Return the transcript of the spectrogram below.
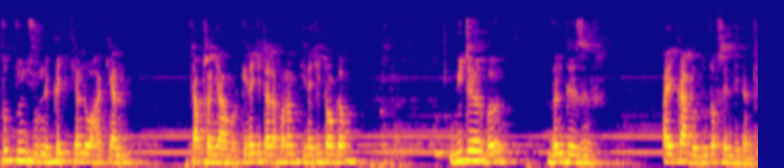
toute une journée këj kenn wax ak kenn. Jàpp sa njaambur ki ne ci téléphone am ki ne ci toggam. Huit heures ba vingt deux heures. Ay kàddu du dox seen diggante.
